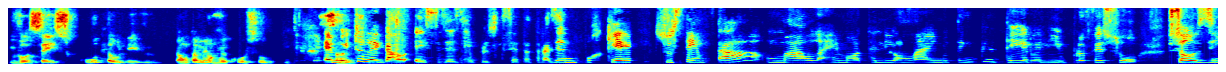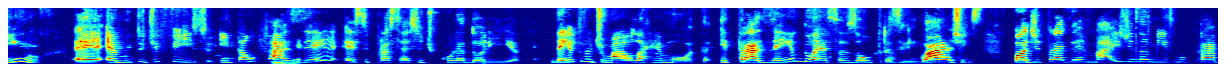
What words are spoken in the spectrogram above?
e você escuta o livro. Então também é um recurso. É muito legal esses exemplos que você está trazendo, porque sustentar uma aula remota ali online o tempo inteiro ali, o professor sozinho, é, é muito difícil. Então, fazer uhum. esse processo de curadoria dentro de uma aula remota e trazendo essas outras linguagens pode trazer mais dinamismo para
